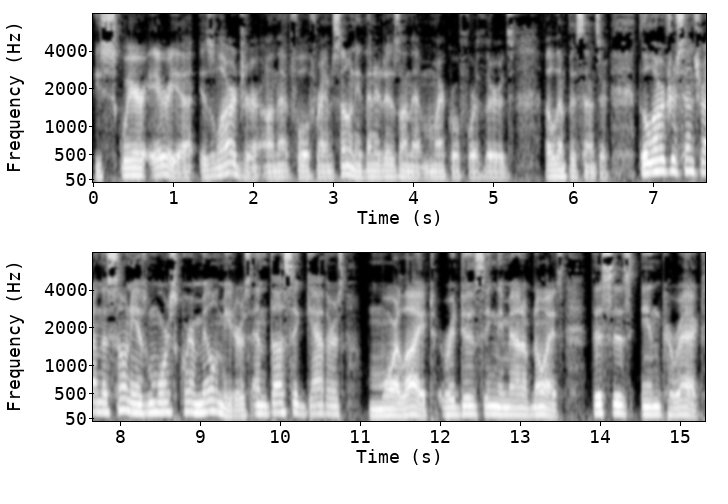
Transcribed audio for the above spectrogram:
The square area is larger on that full-frame Sony than it is on that Micro Four Thirds Olympus sensor. The larger sensor on the Sony has more square millimeters, and thus it gathers more light, reducing the amount of noise. This is incorrect.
